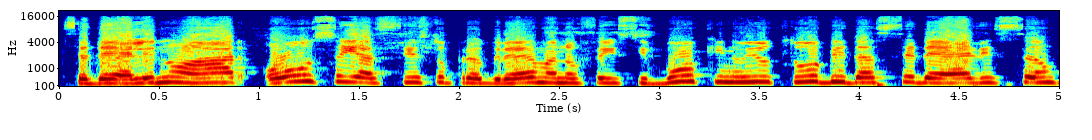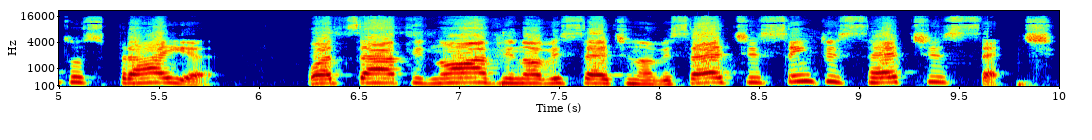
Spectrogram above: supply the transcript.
CDL no ar, ouça e assista o programa no Facebook e no YouTube da CDL Santos Praia. WhatsApp 99797-1077.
